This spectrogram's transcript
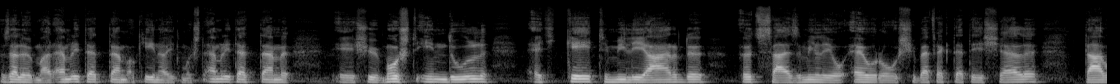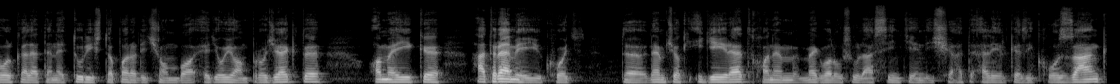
az előbb már említettem, a kínait most említettem, és most indul egy két milliárd 500 millió eurós befektetéssel távol-keleten egy turista paradicsomba egy olyan projekt, amelyik hát reméljük, hogy nem csak ígéret, hanem megvalósulás szintjén is hát elérkezik hozzánk,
